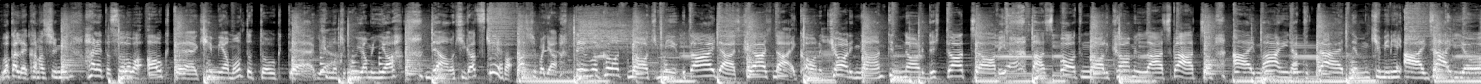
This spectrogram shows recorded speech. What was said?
別れ悲しみ晴れた空は青くて君はもっと遠くて気持ちうやむやでも気がつけば足早電話越しの君歌い出し悔しないこの距離なんてノリでひとっ飛びパスポート乗り込みラスバット曖昧な答えでも君に会いたいよ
